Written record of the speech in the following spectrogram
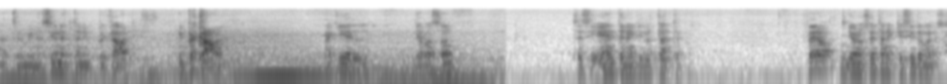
Las terminaciones están impecables. Impecables. aquí el diapasón. Se sienten aquí los trastes. Pero yo no soy tan exquisito con eso.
